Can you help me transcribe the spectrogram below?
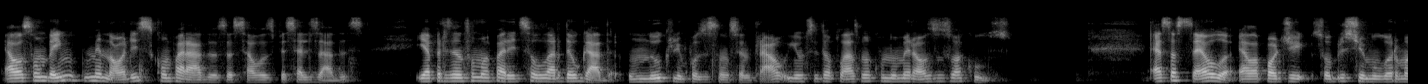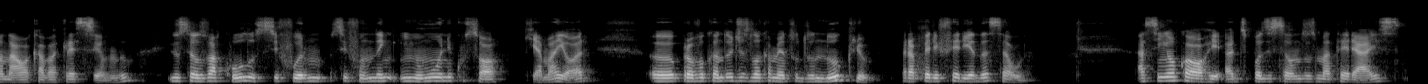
Elas são bem menores comparadas às células especializadas e apresentam uma parede celular delgada, um núcleo em posição central e um citoplasma com numerosos vacúolos. Essa célula, ela pode, sob estímulo hormonal, acabar crescendo e os seus vacúolos se, se fundem em um único só, que é maior, uh, provocando o deslocamento do núcleo para a periferia da célula. Assim ocorre a disposição dos materiais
